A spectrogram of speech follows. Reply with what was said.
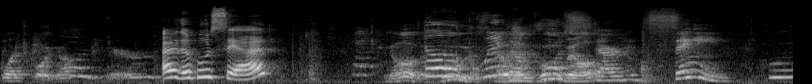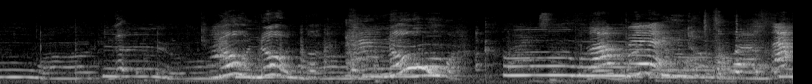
what's going on here? are the Who's sad? No, the, The Who's Grinch. down in Whoville. Started singing. Who-a-dee-oh. No, no, the, the, no. That bit. That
